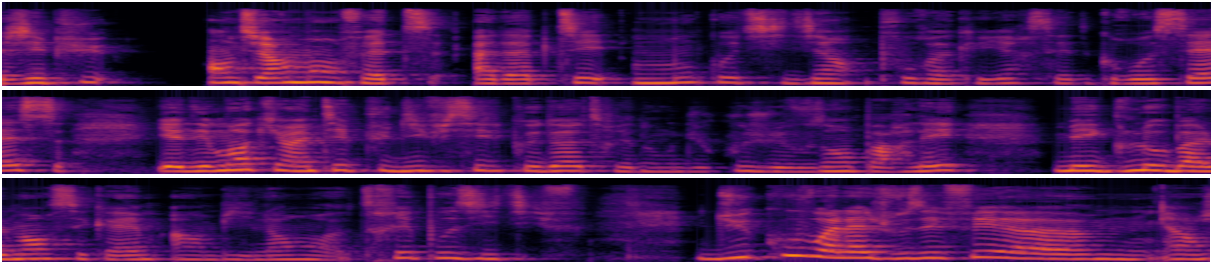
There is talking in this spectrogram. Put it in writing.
j'ai pu entièrement en fait adapter mon quotidien pour accueillir cette grossesse. Il y a des mois qui ont été plus difficiles que d'autres et donc du coup je vais vous en parler, mais globalement c'est quand même un bilan très positif. Du coup, voilà, je vous ai fait. Euh, alors,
